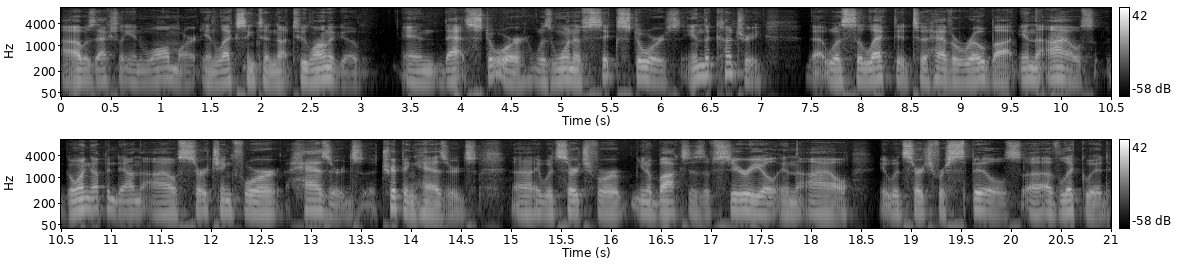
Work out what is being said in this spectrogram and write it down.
I was actually in Walmart in Lexington not too long ago, and that store was one of six stores in the country that was selected to have a robot in the aisles, going up and down the aisles, searching for hazards, tripping hazards. Uh, it would search for you know boxes of cereal in the aisle. It would search for spills uh, of liquid,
